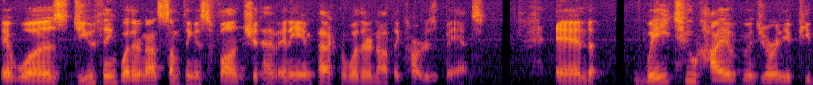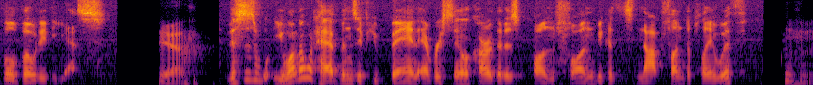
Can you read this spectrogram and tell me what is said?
It was do you think whether or not something is fun should have any impact on whether or not the card is banned? And way too high of a majority of people voted yes. Yeah. This is you want to know what happens if you ban every single card that is unfun because it's not fun to play with. hmm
